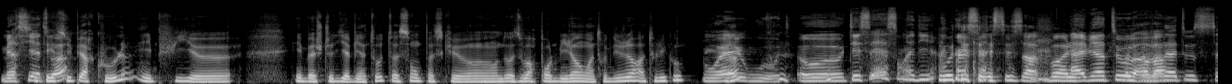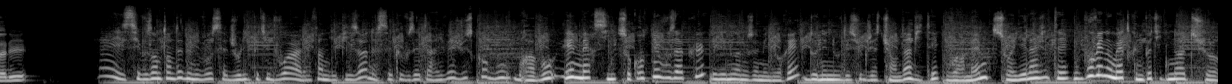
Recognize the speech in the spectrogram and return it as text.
Merci à toi. C'était super cool. Et puis, et ben, je te dis à bientôt, de toute façon, parce qu'on doit se voir pour le bilan ou un truc du genre à tous les coups. Ouais, hein ou au, TCS, on a dit. Ou au TCS, c'est ça. Bon, allez. À bientôt. Bonne au revoir. à tous. Salut. Hey, si vous entendez de nouveau cette jolie petite voix à la fin de l'épisode, c'est que vous êtes arrivé jusqu'au bout. Bravo et merci. Ce contenu vous a plu? Aidez-nous à nous améliorer, donnez-nous des suggestions d'invités, voire même soyez l'invité. Vous pouvez nous mettre une petite note sur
